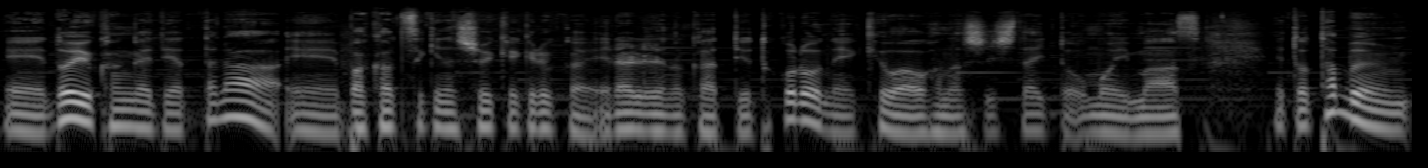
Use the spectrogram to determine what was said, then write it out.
えーどういう考えでやったら、えー爆発的な集客力が得られるのかっていうところをね今日はお話ししたいと思います。えっと多分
